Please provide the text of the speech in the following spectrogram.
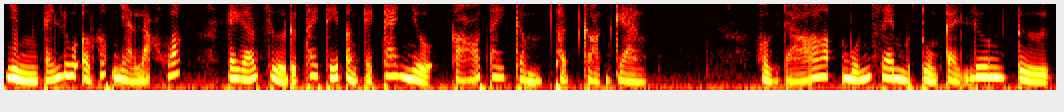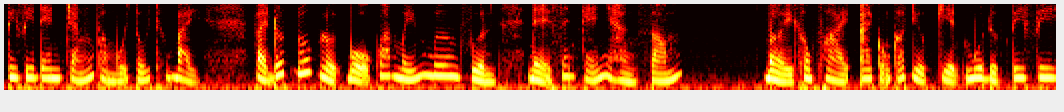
Nhìn cái lu ở góc nhà lạ hoắc, Cái gáo dừa được thay thế bằng cái ca nhựa có tay cầm thật gọn gàng. Hồi đó, muốn xem một tuồng cải lương từ tivi đen trắng vào mỗi tối thứ bảy, Phải đốt đuốc lội bộ qua mấy mương vườn để xem ké nhà hàng xóm. Bởi không phải ai cũng có điều kiện mua được tivi.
